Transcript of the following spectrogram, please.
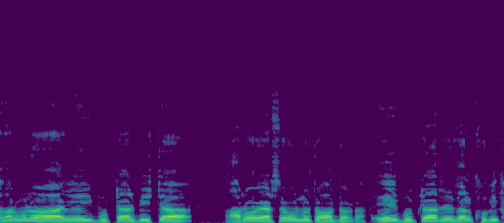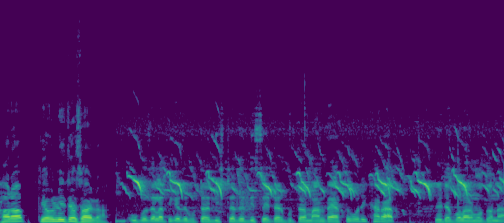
আমার মনে হয় এই ভুট্টার বীজটা আরও চেয়ে উন্নত হওয়ার দরকার। এই ভুট্টার রেজাল্ট খুবই খারাপ, কেউ নিতে চায় না। উপজেলা থেকে যে ভুট্টার বীজটা যে দিচ্ছে, এটার ভুট্টার মানটা এত করেই খারাপ তো এটা বলার মতো না।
